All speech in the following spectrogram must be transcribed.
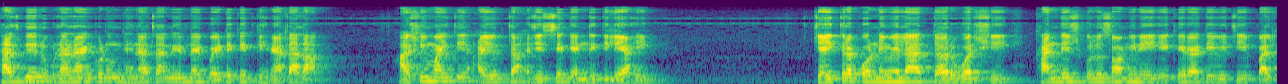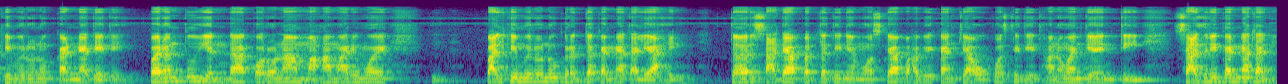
खासगी रुग्णालयांकडून घेण्याचा निर्णय बैठकीत घेण्यात आला अशी माहिती आयुक्त अजित शेख यांनी दिली आहे. चैत्र पौर्णिमेला दरवर्षी खानदेश कुलस्वामीने एकेरा देवीची पालखी मिरवणूक काढण्यात येते. परंतु यंदा कोरोना महामारीमुळे पालखी मिरवणूक रद्द करण्यात आली आहे. तर साध्या पद्धतीने मोजक्या भाविकांच्या उपस्थितीत हनुमान जयंती साजरी करण्यात आली.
